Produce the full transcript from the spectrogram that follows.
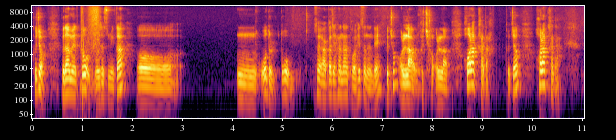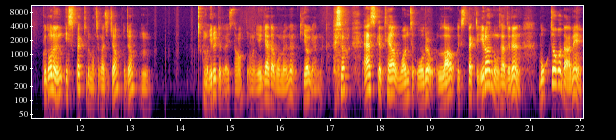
그죠? 그 다음에 또 뭐였습니까? 어, 음, order 또 아까 전에 하나 더 했었는데, 그죠? allow, 그죠? allow 허락하다, 그죠? 허락하다. 그 또는 expect도 마찬가지죠, 그죠? 음. 뭐 이럴 때가 있어. 어, 얘기하다 보면은 기억이 안 나. 그죠? ask, tell, want, order, allow, expect 이러한 동사들은 목적어 다음에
